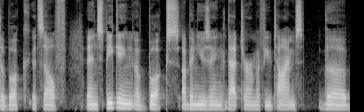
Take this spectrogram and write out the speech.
the book itself. And speaking of books, I've been using that term a few times. The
